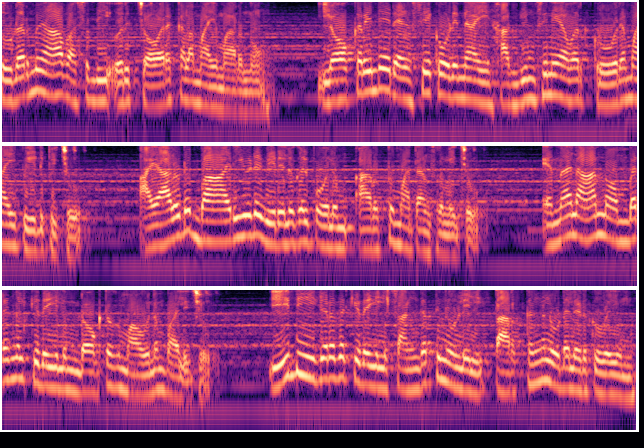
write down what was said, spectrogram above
തുടർന്ന് ആ വസതി ഒരു ചോരക്കളമായി മാറുന്നു. ലോക്കറിന്റെ രഹസ്യ കോഡിനായി ഹഗിൻസിനെ അവർ ക്രൂരമായി പീഡിപ്പിച്ചു. അയാളുടെ ഭാര്യയുടെ വിരലുകൾ പോലും അറുത്തു മാറ്റാൻ ശ്രമിച്ചു. എന്നാൽ ആ നൊമ്പരങ്ങൾക്കിടയിലും ഡോക്ടർ മൗനം പാലിച്ചു. ഈ ഭീകരതക്കിടയിൽ സംഘത്തിനുള്ളിൽ തർക്കങ്ങൾ ഉടലെടുക്കുകയും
